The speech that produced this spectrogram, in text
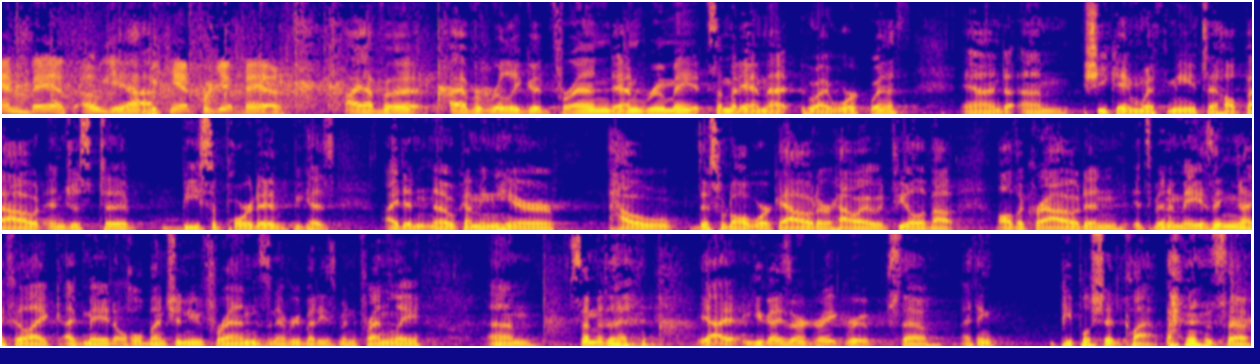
And Beth. Oh, yeah, Yeah. we can't forget Beth. I have a I have a really good friend and roommate, somebody I met who I work with, and um, she came with me to help out and just to be supportive because I didn't know coming here how this would all work out or how I would feel about all the crowd, and it's been amazing. I feel like I've made a whole bunch of new friends, and everybody's been friendly. Um, some of the, yeah, you guys are a great group, so I think people should clap. so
